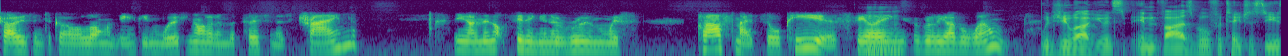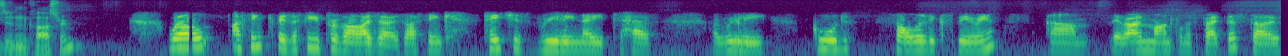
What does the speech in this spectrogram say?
chosen to go along and begin working on it, and the person is trained. You know, and they're not sitting in a room with classmates or peers feeling mm. really overwhelmed. Would you argue it's inadvisable for teachers to use it in the classroom? Well, I think there's a few provisos. I think teachers really need to have a really good, solid experience, um, their own mindfulness practice. So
